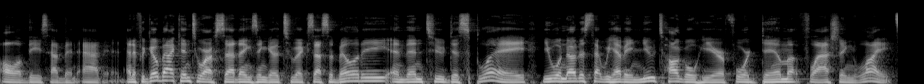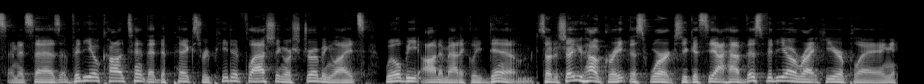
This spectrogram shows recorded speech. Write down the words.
All of these have been added. And if we go back into our settings and go to accessibility and then to display, you will notice that we have a new toggle here for dim flashing lights. And it says video content that depicts repeated flashing or strobing lights will be automatically dimmed. So to show you how great this works, you can see I have this video right here playing.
